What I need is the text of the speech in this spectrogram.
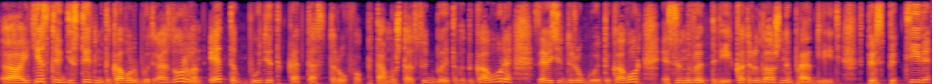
А, если действительно договор будет разорван, это будет катастрофа, потому что от судьбы этого договора зависит другой договор, СНВ-3, который должны продлить в перспективе.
